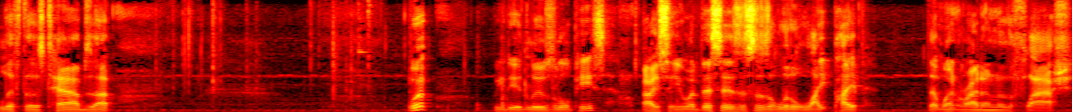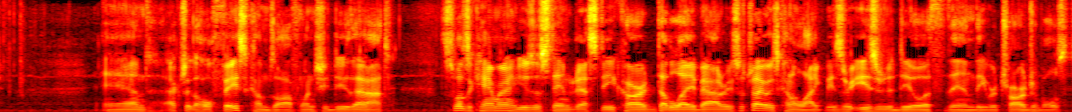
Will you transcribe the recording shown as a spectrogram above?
Lift those tabs up. Whoop, we did lose a little piece. I see what this is. This is a little light pipe that went right under the flash and actually the whole face comes off once you do that. This was a camera, uses standard SD card, AA batteries, which I always kind of like because they're easier to deal with than the rechargeables.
